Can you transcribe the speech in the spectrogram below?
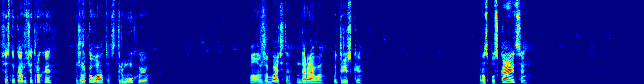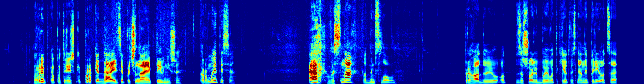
чесно кажучи, трохи жарковато, з тримухою. Але вже бачите, дерева потрішки розпускаються. Рибка потрішки прокидається, починає активніше кормитися. Ех, весна, одним словом. Пригадую, от за що любив такий от весняний період, це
